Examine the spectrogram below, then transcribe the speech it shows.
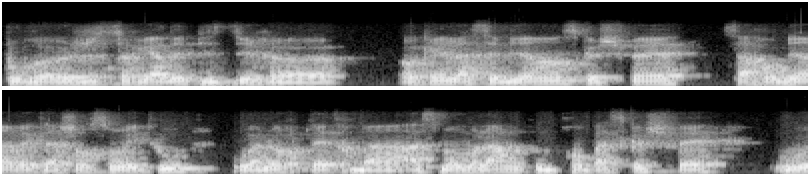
pour euh, juste regarder puis se dire, euh, OK, là, c'est bien, ce que je fais, ça rend bien avec la chanson et tout. Ou alors, peut-être, ben, à ce moment-là, on comprend pas ce que je fais. Ou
